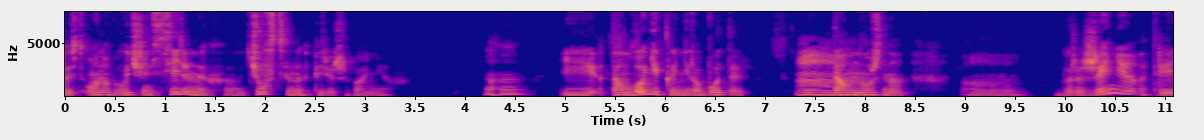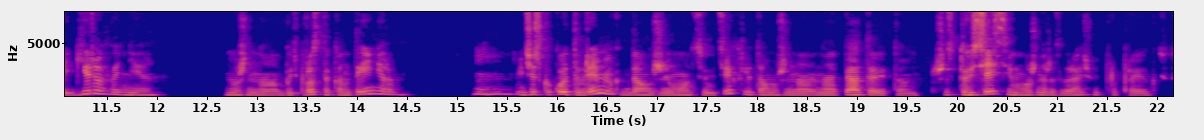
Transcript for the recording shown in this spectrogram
То есть он в очень сильных э, чувственных переживаниях. Ага. И там логика не работает. Mm. Там нужно э, выражение, отреагирование, нужно быть просто контейнером. Mm-hmm. И через какое-то время, когда уже эмоции утихли, там уже на, на пятой, там, шестой сессии можно разворачивать про проекцию.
